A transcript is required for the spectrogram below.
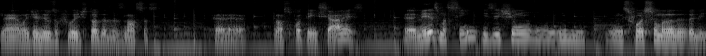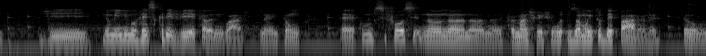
né, onde ele usufrui de todas as nossas é, nossos potenciais, é, mesmo assim existe um, um, um, esforço humano ali de, no mínimo, reescrever aquela linguagem. Né? Então, é como se fosse, no, na, na, na, informática a gente usa muito o D para, né? Então,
